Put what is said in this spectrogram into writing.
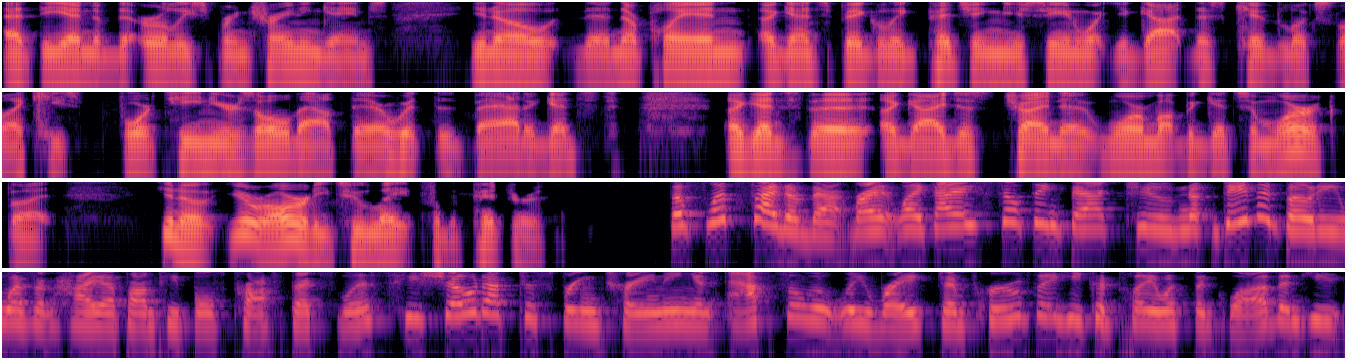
at the end of the early spring training games. You know, then they're playing against big league pitching. You're seeing what you got. This kid looks like he's 14 years old out there with the bat against against the a guy just trying to warm up and get some work. But you know, you're already too late for the pitchers the flip side of that, right? Like I still think back to no, David Bote wasn't high up on people's prospects list. He showed up to spring training and absolutely raked and proved that he could play with the glove. And he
